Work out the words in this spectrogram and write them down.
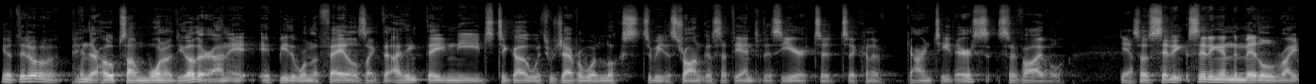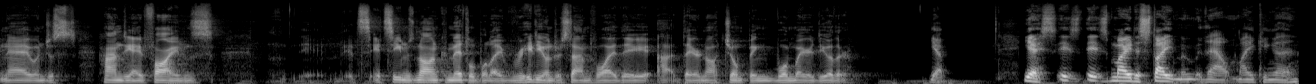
you know, they don't want to pin their hopes on one or the other, and it, it be the one that fails. Like the, I think they need to go with whichever one looks to be the strongest at the end of this year to to kind of guarantee their s- survival. Yeah. So sitting sitting in the middle right now and just handing out fines it's it seems non-committal, but I really understand why they uh, they're not jumping one way or the other. Yep. Yes, it's it's made a statement without making a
